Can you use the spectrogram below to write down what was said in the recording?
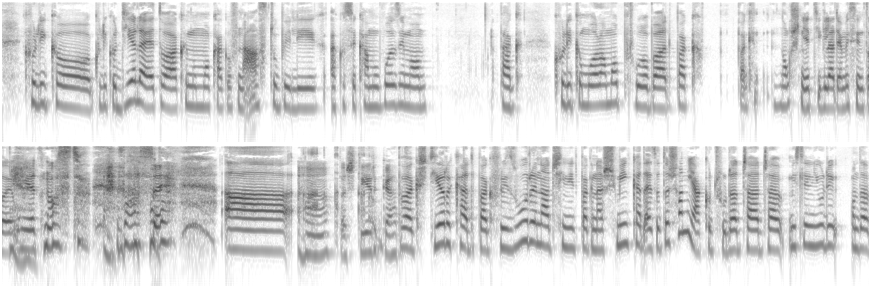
koliko, koliko dijela je to, ako imamo kakov nastup ili ako se kamo vozimo, pak koliko moramo probati, pak, pak nošnje ti gleda, mislim, to je umjetnost zase. A, Aha, pa štirkat. Pak štirkat, pak frizure načiniti, pak našminkat, also to je schon jako čuda, ča, ča, mislim, ljudi onda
